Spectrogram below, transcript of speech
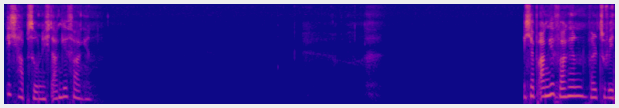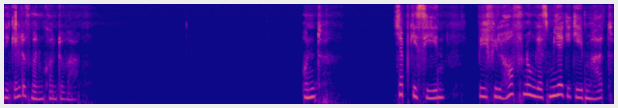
Ich habe so nicht angefangen. Ich habe angefangen, weil zu wenig Geld auf meinem Konto war. Und ich habe gesehen, wie viel Hoffnung es mir gegeben hat,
